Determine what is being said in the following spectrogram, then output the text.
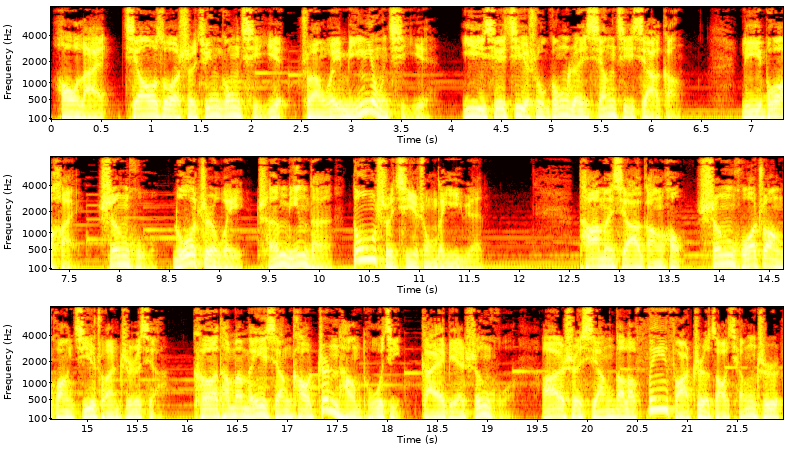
后来，焦作市军工企业转为民用企业，一些技术工人相继下岗，李波海。申虎、罗志伟、陈明等都是其中的一员。他们下岗后，生活状况急转直下。可他们没想靠正当途径改变生活，而是想到了非法制造枪支，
